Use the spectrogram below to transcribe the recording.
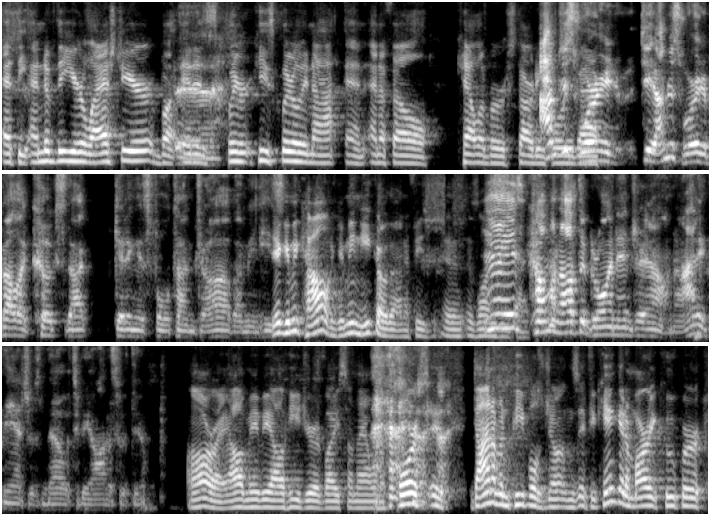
at the end of the year last year, but it is clear he's clearly not an NFL caliber starting. I'm just worried, dude. I'm just worried about like Cooks not getting his full time job. I mean, he's yeah. Give me Colin. Give me Nico then if he's as long. Yeah, as he's, he's coming off the groin injury. I don't know. I think the answer is no. To be honest with you. All right, I'll maybe I'll heed your advice on that one. Of course, Donovan Peoples Jones. If you can't get Amari Cooper,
